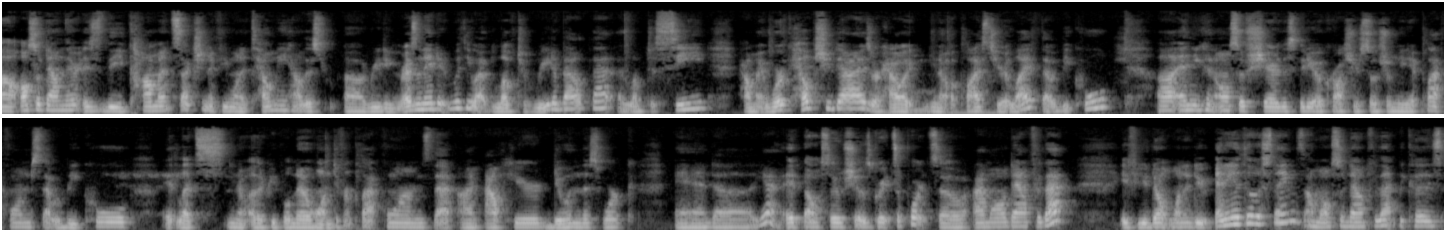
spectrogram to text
Uh, also down there is the comment section. If you want to tell me how this uh, reading resonated with you, I'd love to read about that. I'd love to see how my work helps you guys or how it you know applies to your life. That would be cool. Uh, and you can also share this video across your social media platforms. That would be cool. It lets you know other people know on different platforms that I'm out here doing this work. And uh, yeah, it also shows great support. So I'm all down for that. If you don't want to do any of those things, I'm also down for that because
